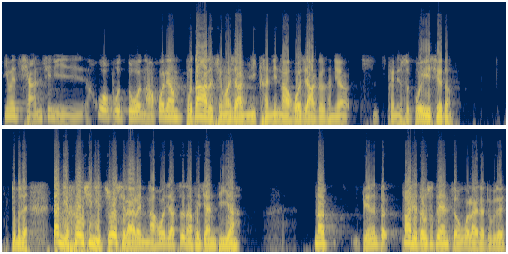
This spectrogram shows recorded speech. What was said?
因为前期你货不多，拿货量不大的情况下，你肯定拿货价格肯定要是肯定是贵一些的，对不对？但你后期你做起来了，你拿货价自然会降低啊。那别人都大家都是这样走过来的，对不对？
